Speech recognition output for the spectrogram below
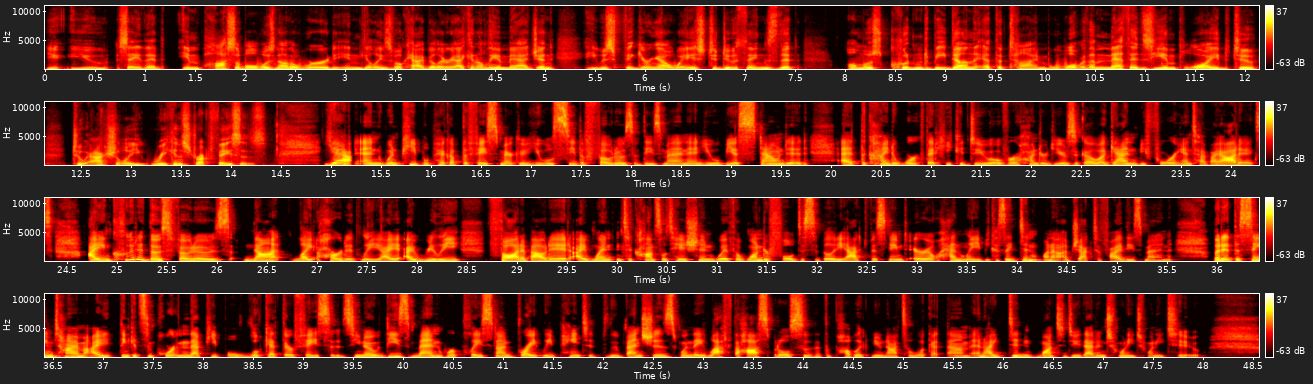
You you say that impossible was not a word in Gillies' vocabulary. I can only imagine he was figuring out ways to do things that almost couldn't be done at the time. What were the methods he employed to to actually reconstruct faces? Yeah, and when people pick up the facemaker, you will see the photos of these men and you will be astounded at the kind of work that he could do over 100 years ago again before antibiotics. I included those photos not lightheartedly. I, I really thought about it. I went into consultation with a wonderful disability activist named Ariel Henley because I didn't want to objectify these men. But at the same time, I think it's important that that people look at their faces. You know, these men were placed on brightly painted blue benches when they left the hospital so that the public knew not to look at them. And I didn't want to do that in 2022.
